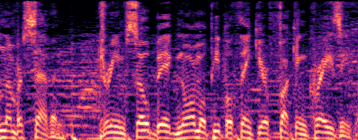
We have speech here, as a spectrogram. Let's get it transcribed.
Number 7. Dream so big normal people think you're fucking crazy.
